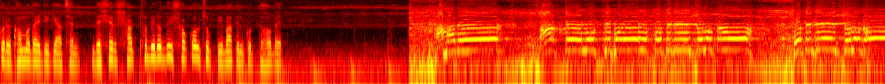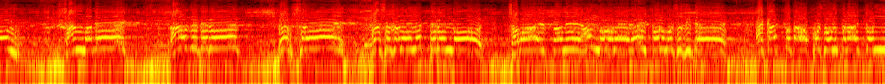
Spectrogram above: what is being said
করে ক্ষমতায় টিকে আছেন। দেশের স্বার্থবিরোধী সকল চুক্তি বাতিল করতে হবে। আমাদের আজকে লক্ষ্মীপুরের প্রতিটি জনতা, প্রতিটি জনগণ, সাংবাদিক, রাজনীতিবিদ, ব্যবসায়ী, প্রশাসনের নেতৃবৃন্দ, সবাই ইসলামী আন্দোলনের এই কর্মসূচিতে একাত্মতা পোষণ করার জন্য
